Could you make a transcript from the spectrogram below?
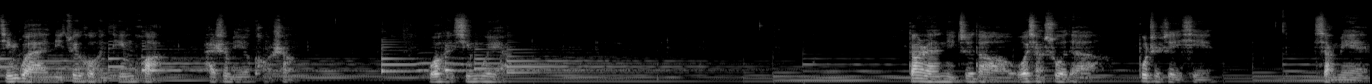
尽管你最后很听话，还是没有考上，我很欣慰啊。当然，你知道我想说的不止这些。下面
